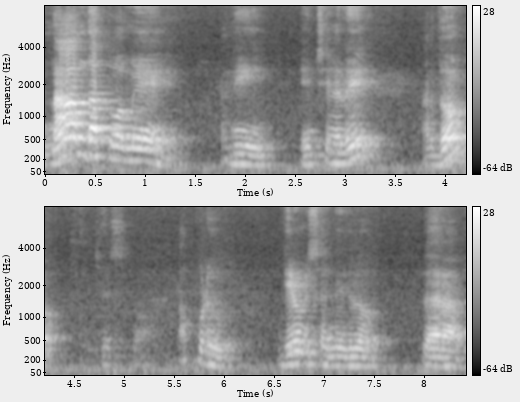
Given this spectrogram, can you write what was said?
నా అంధత్వమే. అని ఏం చేయాలి? అర్థం చేసుకోవాలి. అప్పుడు దేవుని సన్నిధిలో ద్వారా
